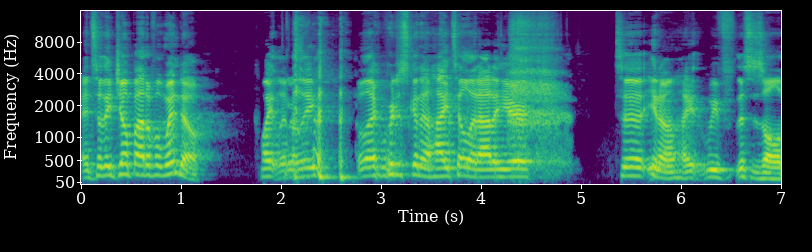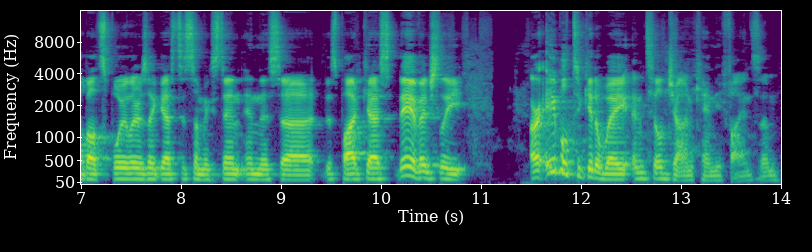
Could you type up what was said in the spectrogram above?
And so they jump out of a window, quite literally. They're like, we're just gonna hightail it out of here to you know I, we've this is all about spoilers i guess to some extent in this uh this podcast. They eventually are able to get away until john candy finds them.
